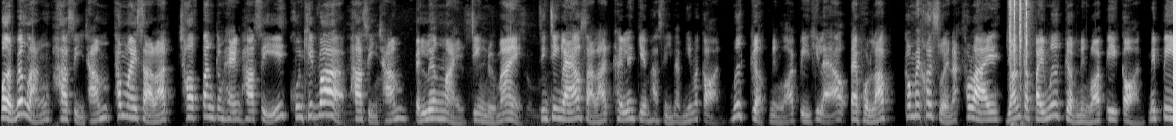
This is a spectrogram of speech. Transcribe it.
เปิดเบื้องหลังภาษีทรัมป์ทำไมสหรัฐชอบตั้งกำแพงภาษี คุณคิดว่าภาษีทรัมเป็นเรื่องใหม่จริงหรือไม่ จริง ๆ แล้วสหรัฐเคยเล่นเกมภาษีแบบนี้มาก่อน เมื่อเกือบ 100 ปีที่แล้ว แต่ผลลัพธ์ก็ไม่ค่อยสวยนักเท่าไหร่ย้อนกลับไปเมื่อเกือบ 100 ปีก่อน ในปี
